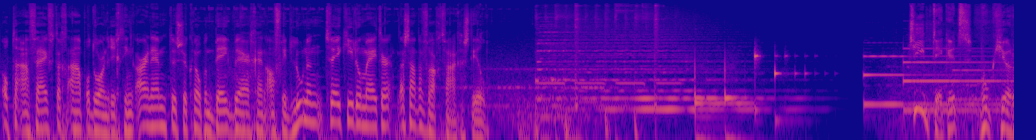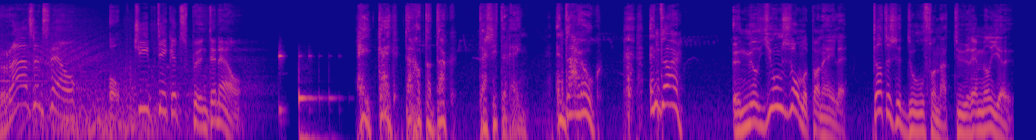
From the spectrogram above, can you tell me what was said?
op de A50 Apeldoorn richting Arnhem... tussen knooppunt Beekbergen en Afrit Loenen, 2 kilometer. Daar staat een vrachtwagen stil. Cheap tickets boek je razendsnel op cheaptickets.nl hey, kijk, daar op dat dak. Daar zit er één. En daar ook. En daar! Een miljoen zonnepanelen. Dat is het doel van natuur en milieu.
